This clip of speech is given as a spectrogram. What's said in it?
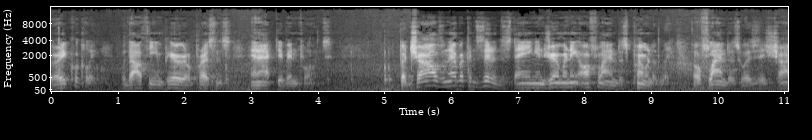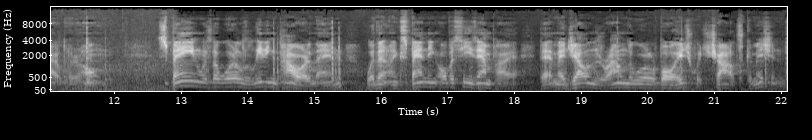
very quickly without the imperial presence and active influence. But Charles never considered staying in Germany or Flanders permanently, though Flanders was his childhood home. Spain was the world's leading power then, with an expanding overseas empire that Magellan's round the world voyage, which Charles commissioned,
